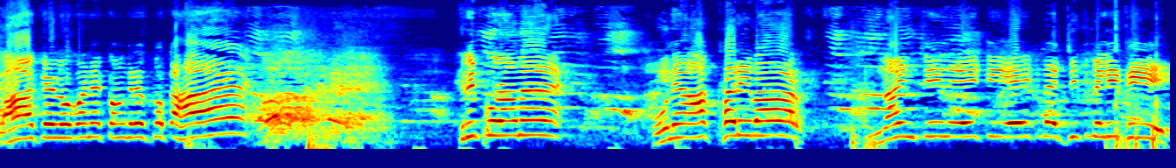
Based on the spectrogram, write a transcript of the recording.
वहाँ के लोगों ने कांग्रेस को कहा है? त्रिपुरा में उन्हें आखिरी बार 1988 में जीत मिली थी।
